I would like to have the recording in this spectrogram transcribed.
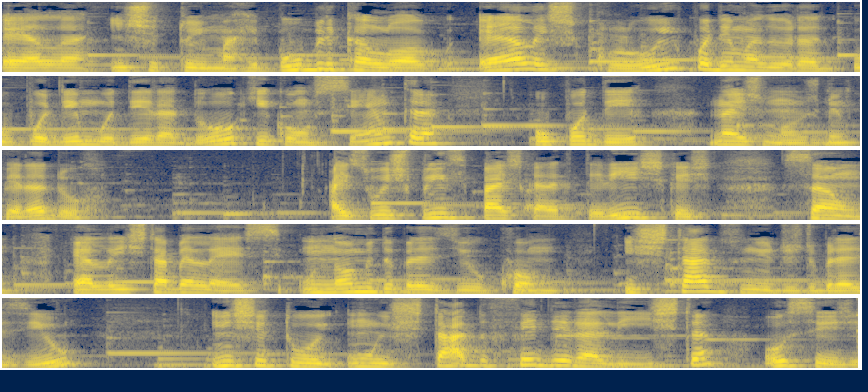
Ela institui uma república, logo ela exclui o poder, moderador, o poder moderador que concentra o poder nas mãos do imperador. As suas principais características são: ela estabelece o nome do Brasil como Estados Unidos do Brasil, institui um Estado federalista, ou seja,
